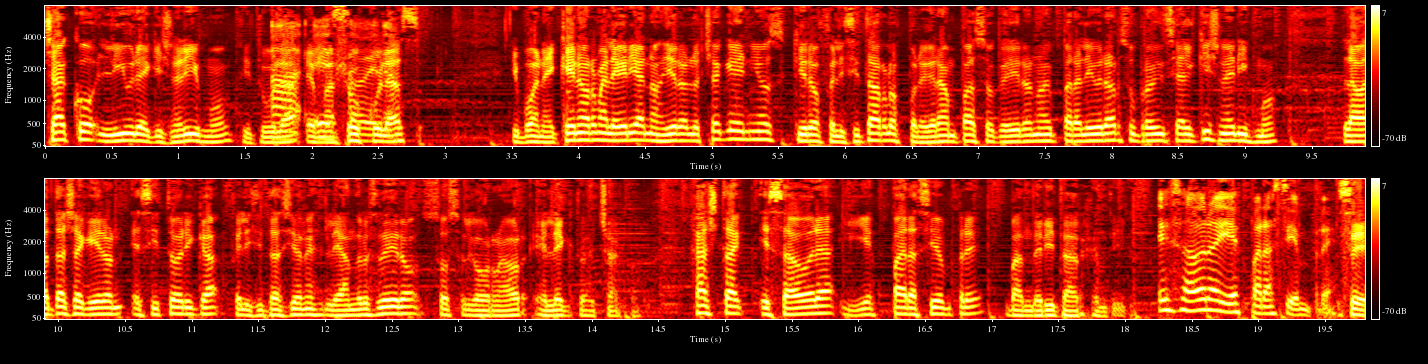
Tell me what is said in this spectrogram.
Chaco libre de kirchnerismo, titula ah, en mayúsculas. Y pone, qué enorme alegría nos dieron los chaqueños, quiero felicitarlos por el gran paso que dieron hoy para liberar su provincia del kirchnerismo. La batalla que dieron es histórica, felicitaciones Leandro Esdero, sos el gobernador electo de Chaco. Hashtag es ahora y es para siempre banderita argentina. Es ahora y es para siempre. Sí.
